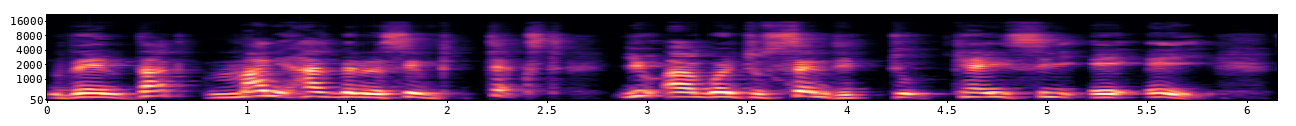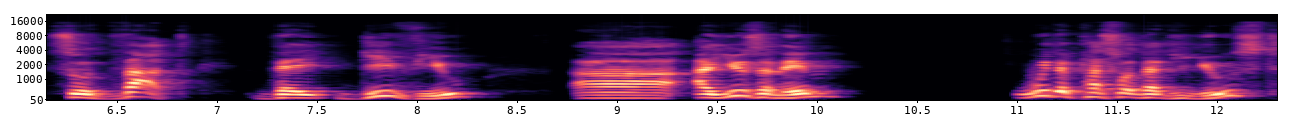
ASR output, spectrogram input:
Then that money has been received text, you are going to send it to KCAA so that they give you uh, a username with the password that you used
